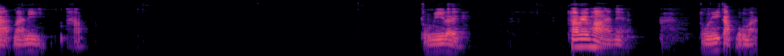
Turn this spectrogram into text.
กาสมานี่นะครับ ตรงนี้เลย ถ้าไม่ผ่านเนี่ย ตรงนี้กลับลงมา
